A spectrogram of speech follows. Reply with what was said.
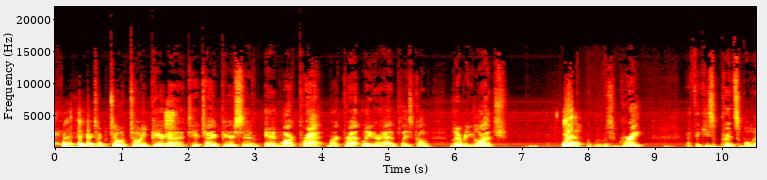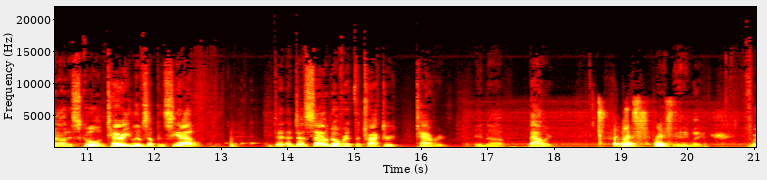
there. To- Tony Pear- uh, T- Terry Pearson, and Mark Pratt. Mark Pratt later had a place called Liberty Lunch. Yeah. It was great. I think he's a principal now at his school, and Terry lives up in Seattle. He d- uh, does sound over at the Tractor Tavern in uh, Ballard. Oh, nice. Nice. Anyway, for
